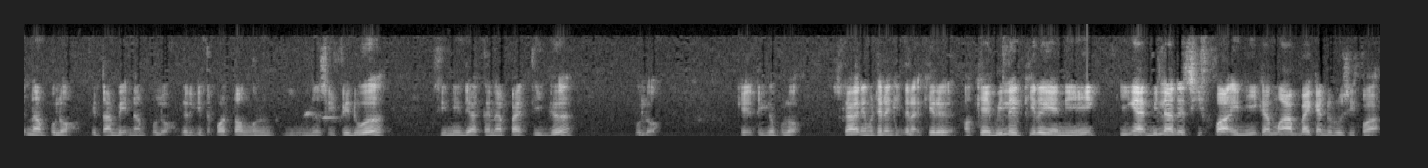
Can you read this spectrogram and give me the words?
60? Kita ambil 60. Jadi kita potong guna sifir 2. Sini dia akan dapat 30. Okey, 30. Sekarang ni macam mana kita nak kira? Okey, bila kira yang ni, ingat bila ada sifar ini, kamu abaikan dulu sifar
